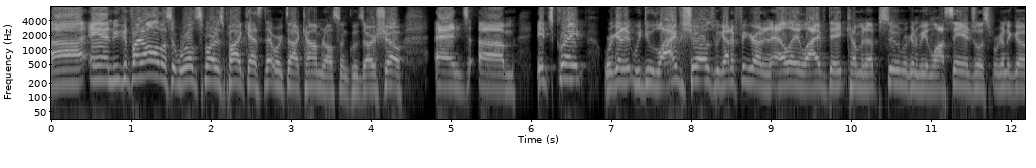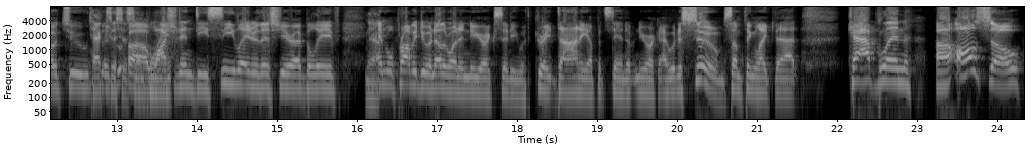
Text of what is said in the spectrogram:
Uh, and you can find all of us at World's Smartest Podcast Network.com. It also includes our show. And um, it's great. We're gonna we do live shows. We got to figure out an LA live date coming up soon. We're gonna be in Los Angeles. We're gonna go to Texas the, uh. Washington D.C. later this year, I believe. Yeah. And we'll probably do another one in New York City with Great Donnie up at Stand Up New York. I would assume something like that. Kaplan. Uh, also,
